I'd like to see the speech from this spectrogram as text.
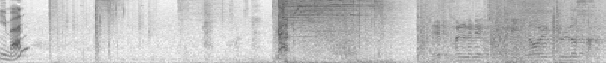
이만. 네팔렘의 적들이 널 둘러싸.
